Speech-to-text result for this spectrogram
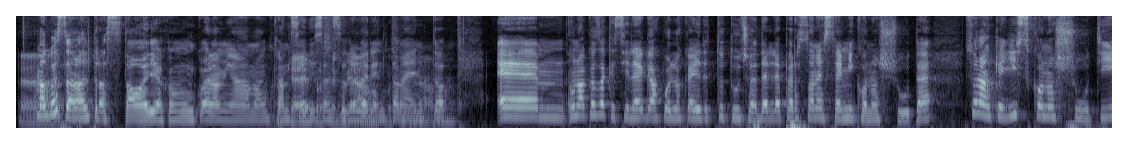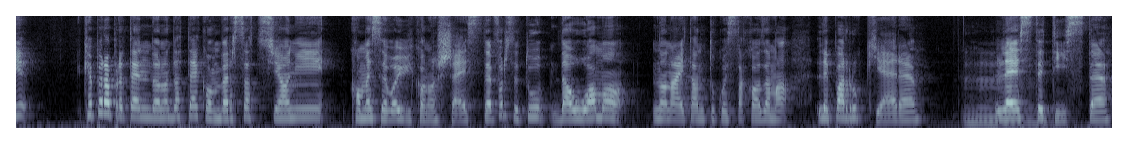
Eh, ma questa è un'altra storia comunque, la mia mancanza ok, di senso dell'orientamento. proseguiamo. Ehm, una cosa che si lega a quello che hai detto tu, cioè delle persone semi-conosciute, sono anche gli sconosciuti che però pretendono da te conversazioni come se voi vi conosceste. Forse tu da uomo non hai tanto questa cosa, ma le parrucchiere, Mm. le estetiste,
